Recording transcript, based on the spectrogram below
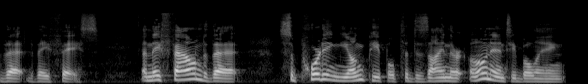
that they face. And they found that supporting young people to design their own anti-bullying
